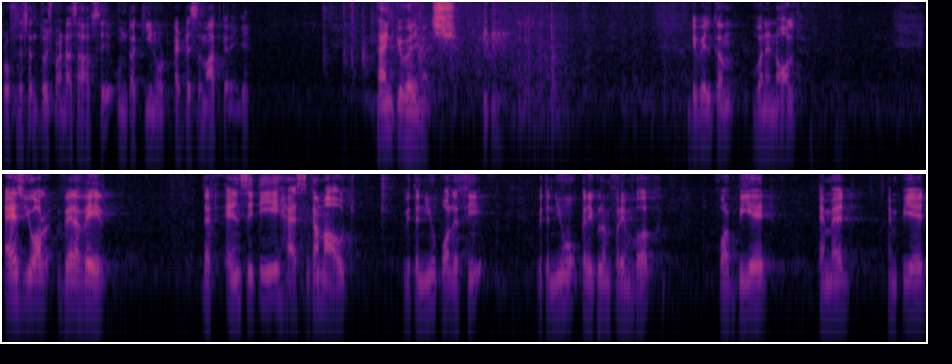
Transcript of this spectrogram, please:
प्रोफेसर संतोष पांडा साहब से उनका की नोट एड्रेस समाप्त करेंगे। Thank you very much I welcome one and all. As you are well aware, that NCT has come out with a new policy, with a new curriculum framework for B.Ed, M.Ed, MPEd,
